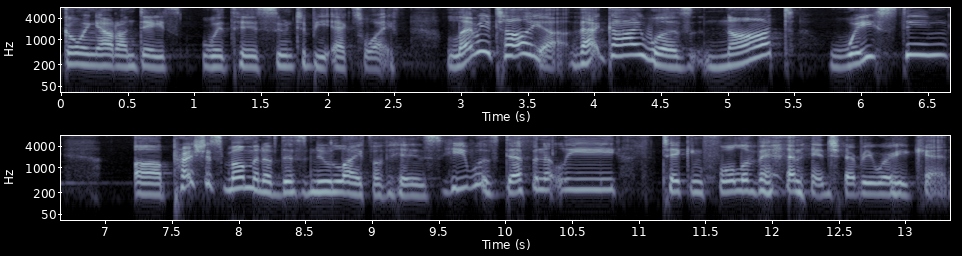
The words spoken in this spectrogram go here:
going out on dates with his soon to be ex wife. Let me tell you, that guy was not wasting a precious moment of this new life of his. He was definitely taking full advantage everywhere he can.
